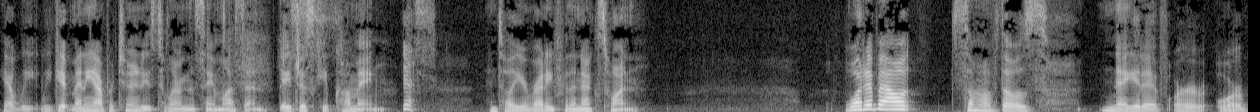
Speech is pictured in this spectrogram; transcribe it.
Yeah, we, we get many opportunities to learn the same lesson. They just keep coming Yes. until you're ready for the next one. What about some of those negative or or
